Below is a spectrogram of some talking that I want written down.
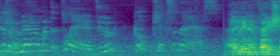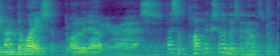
You're the go. man with the plan, Duke. Go kick some ass. Alien invasion underway, so blow it out your ass. That's a public service announcement.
